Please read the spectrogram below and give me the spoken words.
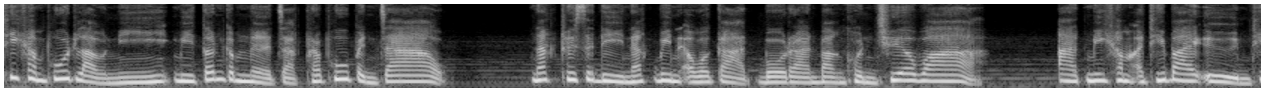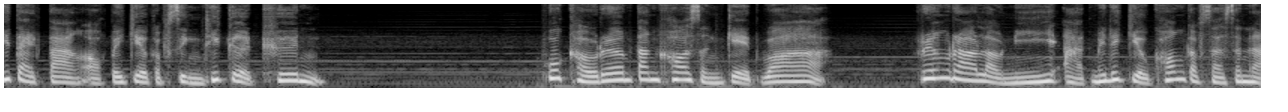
ที่คำพูดเหล่านี้มีต้นกำเนิดจากพระผู้เป็นเจ้า นักทฤษฎีนักบินอวกาศโบราณบางคนเชื่อว่า อาจมีคำอธิบายอื่นที่แตกต่างออกไปเกี่ยวกับสิ่งที่เกิดขึ้น พวกเขาเริ่มตั้งข้อสังเกตว่า เรื่องราวเหล่านี้อาจไม่ได้เกี่ยวข้องกับศาสนา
